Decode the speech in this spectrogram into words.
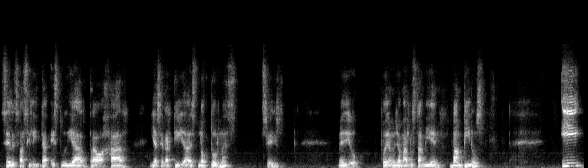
se les facilita estudiar, trabajar y hacer actividades nocturnas, ¿sí? medio, podemos llamarlos también vampiros, y,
